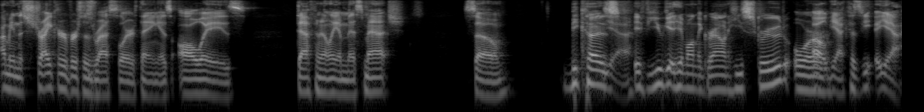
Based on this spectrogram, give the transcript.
I mean, the striker versus wrestler thing is always definitely a mismatch. So, because Yeah. if you get him on the ground, he's screwed. Or oh yeah, because yeah,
